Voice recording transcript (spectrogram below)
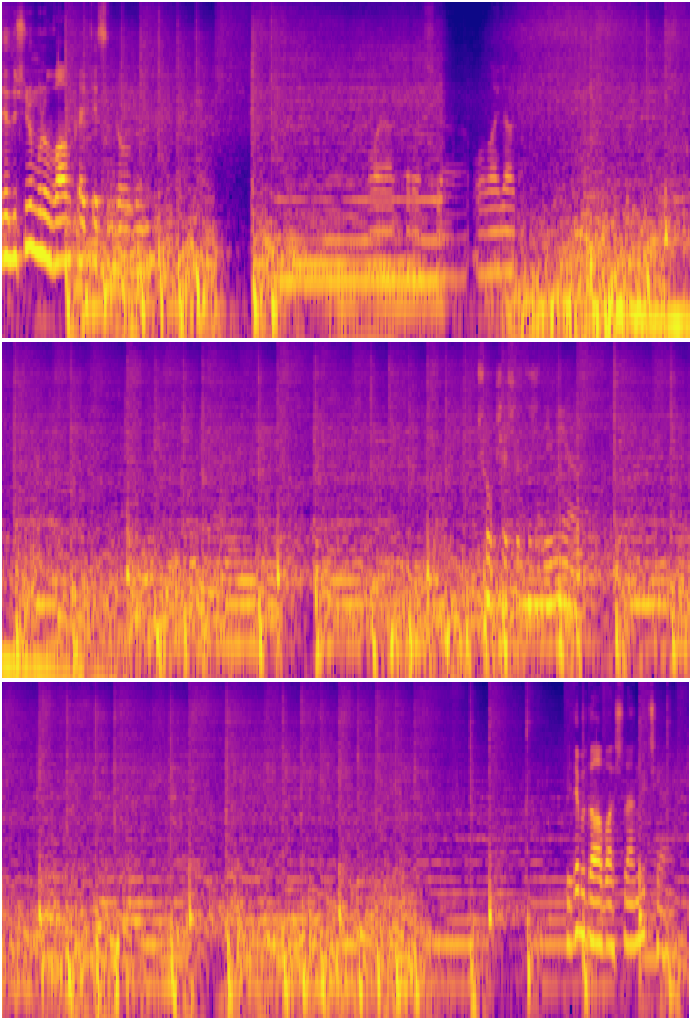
Bir de düşünün bunun WoW kalitesinde olduğunu. Vay arkadaş ya. Olaylar. Çok şaşırtıcı değil mi ya? Bir de bu daha başlangıç yani.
